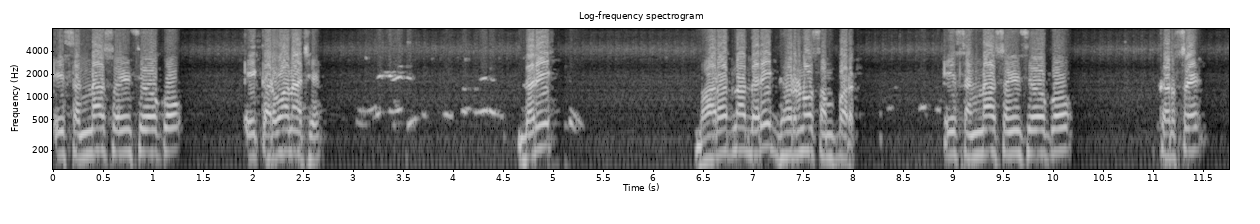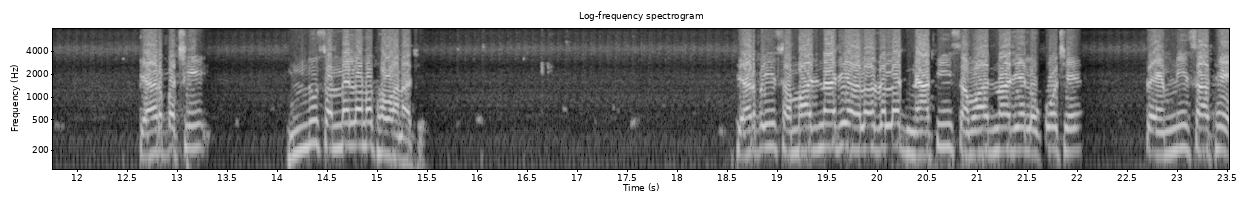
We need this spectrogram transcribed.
એ સંઘના સ્વયંસેવકો એ કરવાના છે. દરેક ભારતના દરેક ઘરનો સંપર્ક એ સંઘના સ્વયંસેવકો કરશે. ત્યાર પછી હિન્દુ સંમેલનો થવાના છે. ત્યાર પછી સમાજના જે અલગ અલગ જ્ઞાતિ સમાજના જે લોકો છે, તો એમની સાથે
